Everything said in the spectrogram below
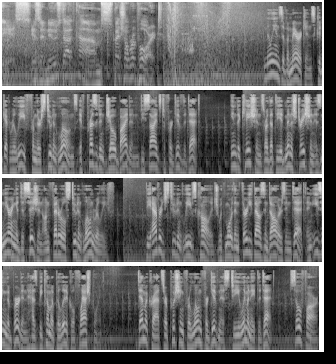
This is a Knewz.com special report. Millions of Americans could get relief from their student loans if President Joe Biden decides to forgive the debt. Indications are that the administration is nearing a decision on federal student loan relief. The average student leaves college with more than $30,000 in debt, and easing the burden has become a political flashpoint. Democrats are pushing for loan forgiveness to eliminate the debt. So far,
